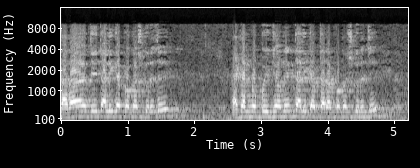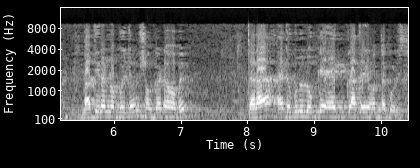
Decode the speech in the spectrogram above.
তারা যে তালিকা প্রকাশ করেছে, একানব্বই জনের তালিকা তারা প্রকাশ করেছে বা তিরানব্বই জন সংখ্যাটা হবে। তারা এতগুলো লোককে এক রাতে হত্যা করেছে।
